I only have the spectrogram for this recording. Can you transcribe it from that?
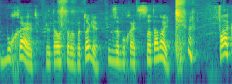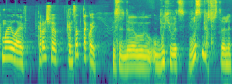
бухают для того, чтобы в итоге забухать с сатаной. Fuck my life. Короче, концепт такой. В смысле, да, убухивается в усмерть, что ли?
